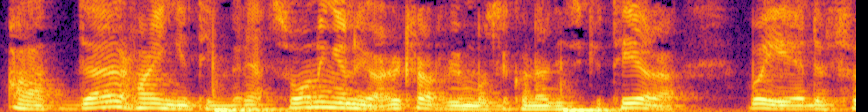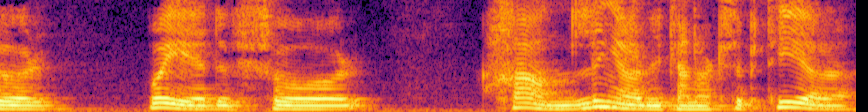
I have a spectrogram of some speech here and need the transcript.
att där har ingenting med rättsordningen att göra. Det är klart att vi måste kunna diskutera vad är det för, vad är det för handlingar vi kan acceptera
